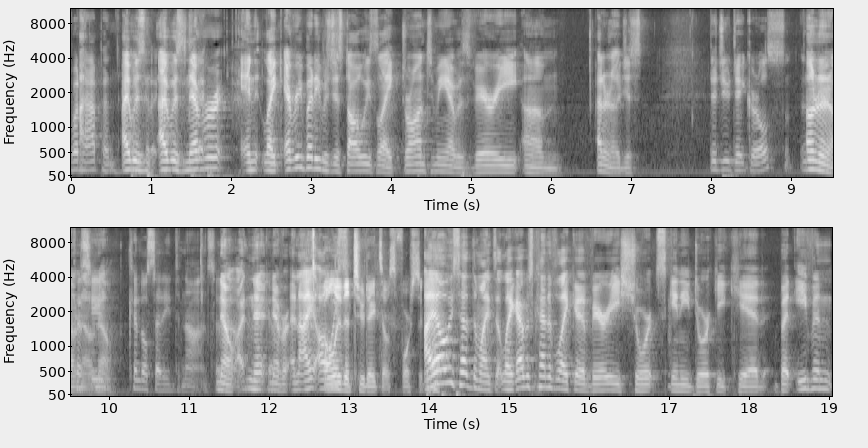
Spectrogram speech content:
What happened? I was Okay. I was never and like everybody was just always like drawn to me. I was very um I don't know, just Did you date girls? Oh, no, no, 'Cause no, he- no. Kendall said he did not. So no, no, I, ne- never. And I Only the two dates I was forced to go. I always had the mindset like I was kind of like a very short, skinny, dorky kid, but even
